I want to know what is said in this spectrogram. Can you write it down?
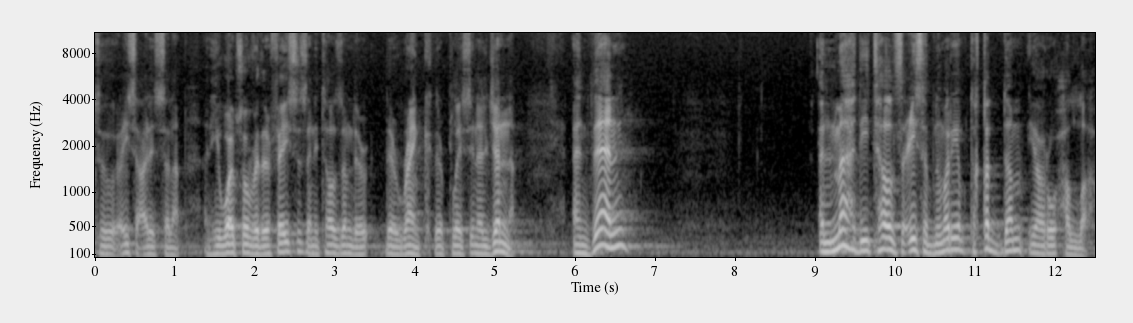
to Isa alayhi salam. And he wipes over their faces and he tells them their, their rank, their place in Al Jannah. And then Al Mahdi tells Isa ibn Maryam, Taqaddam ya Ruh Allah.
